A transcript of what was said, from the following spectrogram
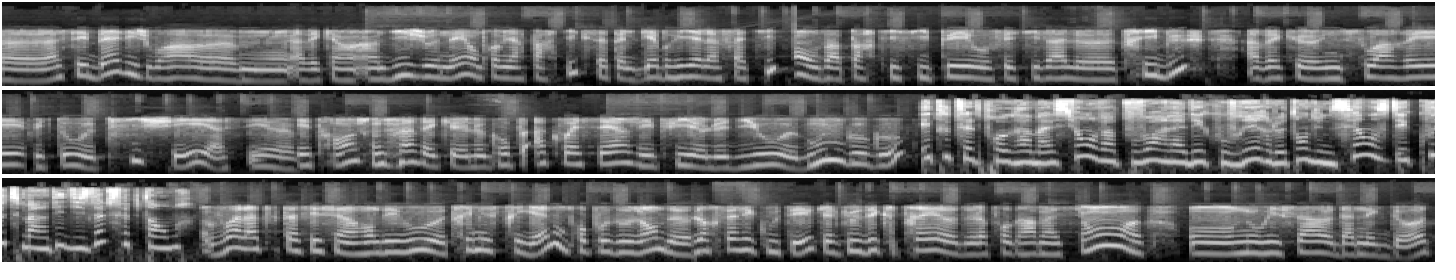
euh, assez belle. Il jouera euh, avec un, un Dijonais en première partie qui s'appelle Gabriel Afati. On va participer au festival euh, Tribu avec une soirée plutôt euh, psyché, assez étrange avec le groupe Aquaserge et puis le duo euh, Moon Gogo. Et toute cette programmation, on va pouvoir la découvrir le temps d'une séance d'écoute mardi 19 septembre. Voilà, tout à fait. C'est un rendez-vous trimestriel. On propose aux gens de leur faire écouter quelques extraits de la programmation. On nourrit ça d'anecdotes.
